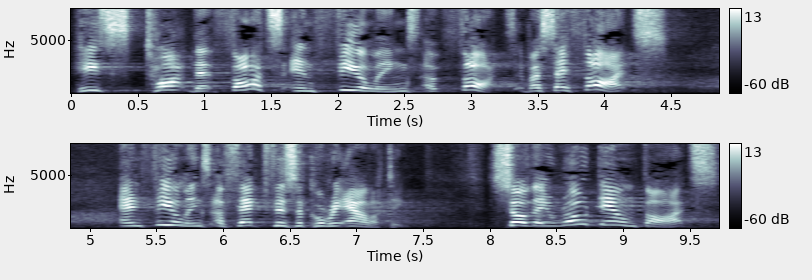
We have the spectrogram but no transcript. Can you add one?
He's taught that thoughts and feelings of thoughts, if I say thoughts and feelings affect physical reality. So they wrote down thoughts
